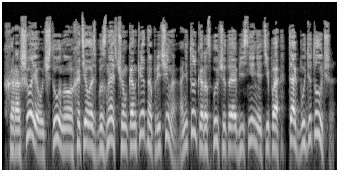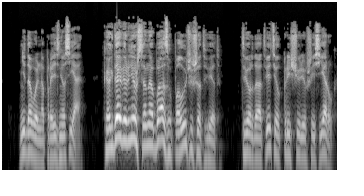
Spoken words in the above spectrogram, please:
Хорошо, я учту, но хотелось бы знать, в чем конкретно причина, а не только расплывчатое объяснение типа «так будет лучше», — недовольно произнес я. «Когда вернешься на базу, получишь ответ», — твердо ответил прищурившись Ярук.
